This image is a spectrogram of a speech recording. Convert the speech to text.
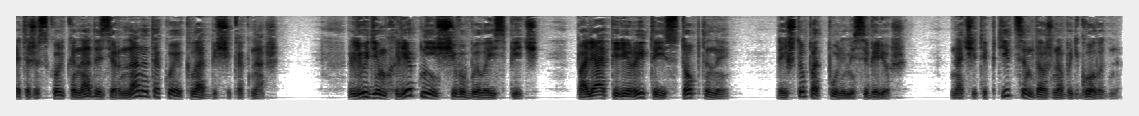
Это же сколько надо зерна на такое кладбище, как наш. Людям хлеб не из чего было испечь, поля перерыты и стоптаны. Да и что под пулями соберешь? Значит, и птицам должно быть голодно.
